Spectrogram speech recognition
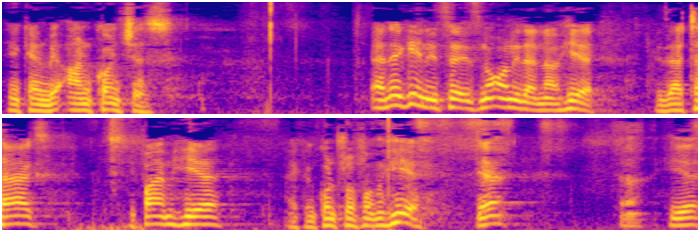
he can be unconscious. And again, it's, it's not only that now here, with attacks, if I'm here, I can control from here. Yeah? Yeah, here.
